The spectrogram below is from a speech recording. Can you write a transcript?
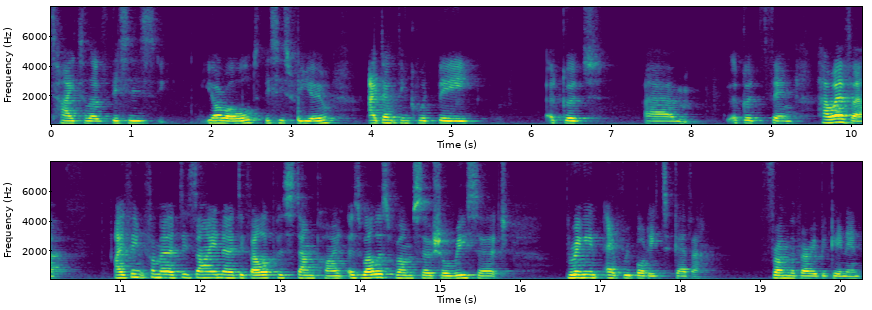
title of this is you're old, this is for you, I don't think would be a good um, a good thing. However, I think from a designer developer's standpoint, as well as from social research, bringing everybody together from the very beginning.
